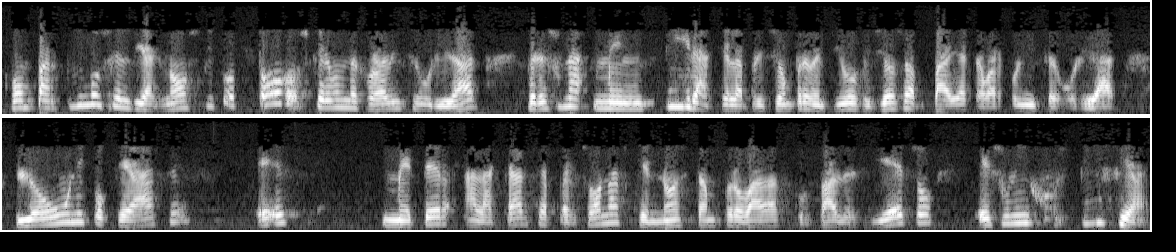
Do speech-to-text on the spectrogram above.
Compartimos el diagnóstico, todos queremos mejorar la inseguridad, pero es una mentira que la prisión preventiva oficiosa vaya a acabar con la inseguridad. Lo único que hace es meter a la cárcel a personas que no están probadas culpables y eso es una injusticia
